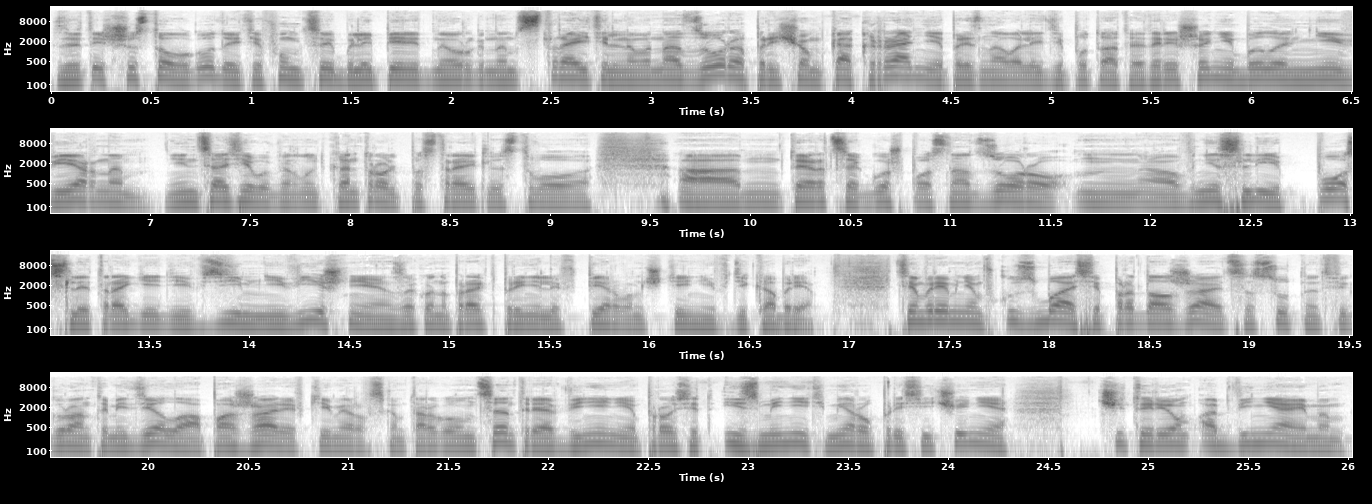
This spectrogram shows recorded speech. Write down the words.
С 2006 года эти функции были переданы органам строительного надзора, причем, как ранее признавали депутаты, это решение было неверным. Инициативу вернуть контроль по строительству а, ТРЦ Госпоснадзору а, внесли внесли после трагедии в Зимней Вишне. Законопроект приняли в первом чтении в декабре. Тем временем в Кузбассе продолжается суд над фигурантами дела о пожаре в Кемеровском торговом центре. Обвинение просит изменить меру пресечения четырем обвиняемым.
